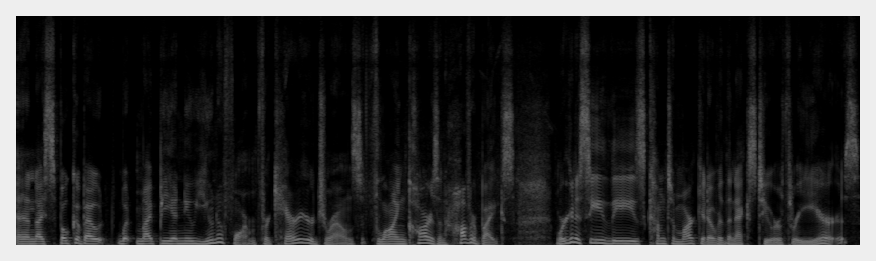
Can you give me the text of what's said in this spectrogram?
and I spoke about what might be a new uniform for carrier drones, flying cars, and hover bikes. We're going to see these come to market over the next two or three years.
